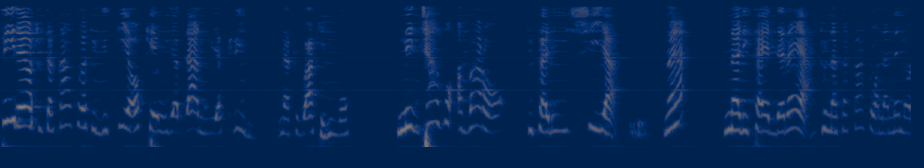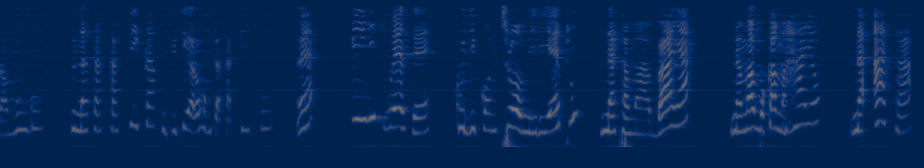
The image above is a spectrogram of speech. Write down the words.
si leo tutakaswe tujisikie okay we are done we are clean na tubaki hivyo ni jambo ambalo tutaliishia ne? na litaendelea tunatakaswa na neno la mungu tunatakasika kupitia roho mtakatifu eh? ili tuweze kujikontrol mili yetu na tamaa baya na mambo kama hayo na hata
